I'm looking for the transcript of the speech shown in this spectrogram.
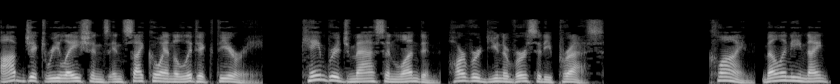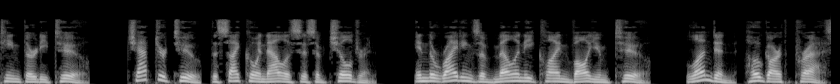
Object Relations in Psychoanalytic Theory. Cambridge, Mass. and London, Harvard University Press. Klein, Melanie 1932. Chapter 2, The Psychoanalysis of Children. In the Writings of Melanie Klein Volume 2. London, Hogarth Press.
